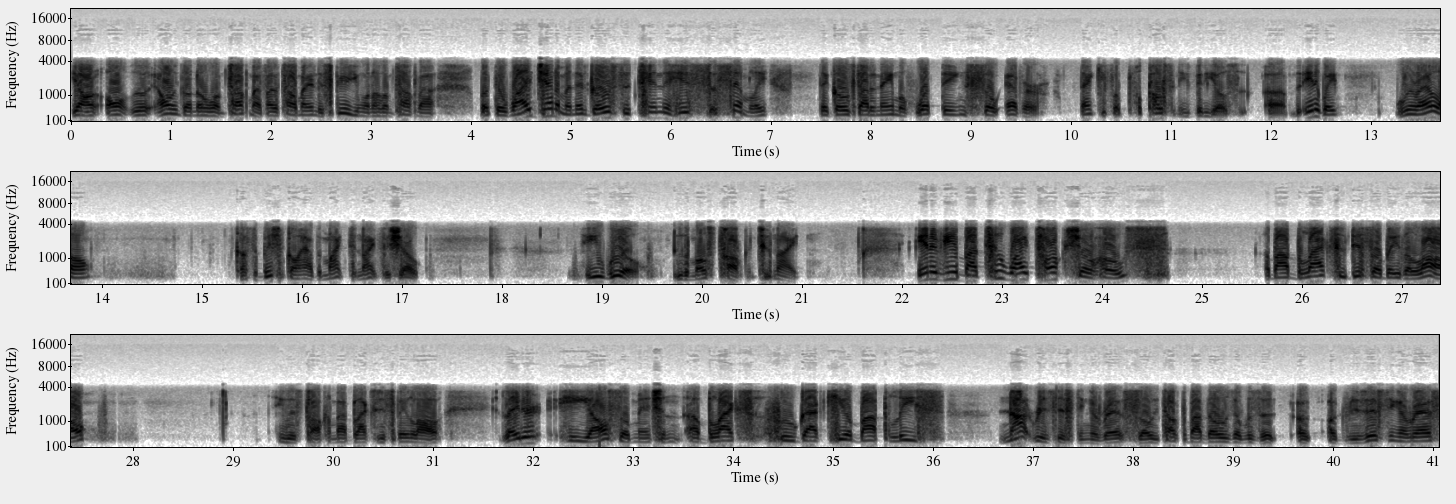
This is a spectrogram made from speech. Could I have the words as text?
y'all only gonna know who I'm talking about. If I talk about in the spirit, you won't know who I'm talking about. But the white gentleman that goes to attend his assembly, that goes by the name of what things soever. Thank you for posting these videos. Uh, anyway, Moving right along, because the bishop gonna have the mic tonight for show. He will do the most talking tonight. Interviewed by two white talk show hosts about blacks who disobey the law. He was talking about blacks who disobey the law. Later, he also mentioned uh, blacks who got killed by police not resisting arrest. So he talked about those that was a, a, a resisting arrest,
